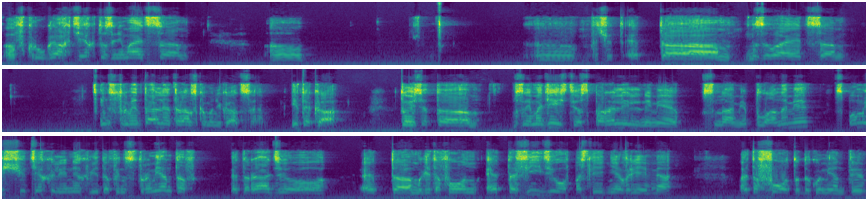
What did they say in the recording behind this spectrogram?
в кругах тех, кто занимается значит, это называется инструментальная транскоммуникация, ИТК. То есть это взаимодействие с параллельными с нами планами с помощью тех или иных видов инструментов. Это радио, это магнитофон, это видео в последнее время, это фото, документы,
